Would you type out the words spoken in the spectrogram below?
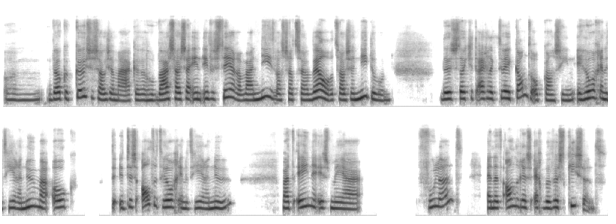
um, welke keuze zou ze maken, waar zou zij in investeren, waar niet, wat zou ze wel, wat zou ze niet doen. Dus dat je het eigenlijk twee kanten op kan zien. Heel erg in het hier en nu, maar ook het is altijd heel erg in het hier en nu. Maar het ene is meer voelend en het andere is echt bewust kiezend.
